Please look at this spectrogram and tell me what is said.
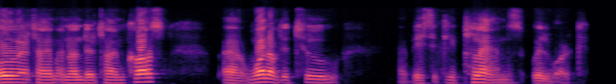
overtime and undertime cost uh, one of the two Uh, basically plans will work.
